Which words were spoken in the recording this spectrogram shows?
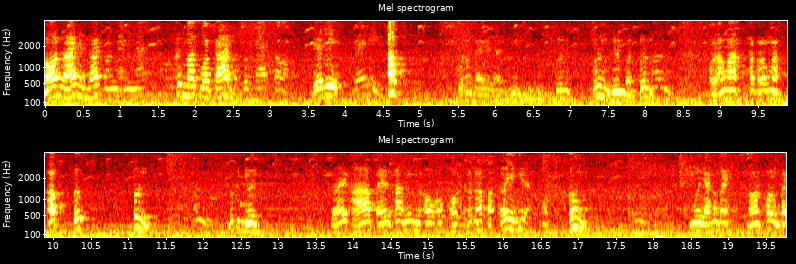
นอนหงายหนึ่งนัด นอนหงายหนึ่งนัด ขึ้นมาตรวจการกดการต่อเดี๋ยวดิ ready อัพตัวทั้งใจเลยนี่ปึ้งปึ้งยืนก่อนปึ้งปึ้งเอาหลังมาพักเอาหลังมาพับปึ๊บปึ้งปึ้งลุกขึ้นยืนสไลด์ขาไปข้างนี้เอาเอาเอาเขาหน้าปักเอออย่างนี้แหละเอาปึ้งมือยัดลงไป นอนคว่ำลงไป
